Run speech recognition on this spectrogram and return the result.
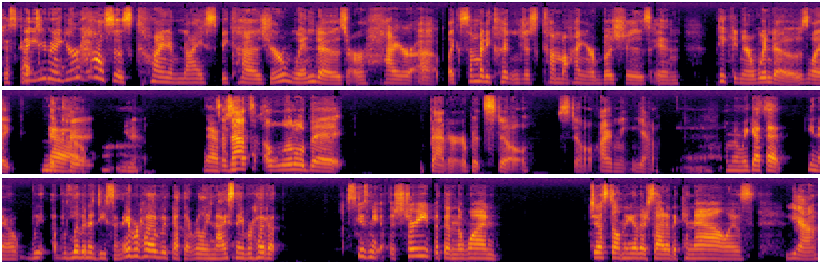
just got But you know, your house is kind of nice because your windows are higher up. Like somebody couldn't just come behind your bushes and peek in your windows like they no, could. mm-mm. you know. no, So that's a little bit better, but still, still, I mean, yeah. Yeah. I mean, we got that, you know, we, we live in a decent neighborhood. We've got that really nice neighborhood up, excuse me, up the street. But then the one just on the other side of the canal is Yeah.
